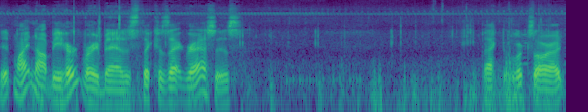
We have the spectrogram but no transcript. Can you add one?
It might not be hurt very bad as thick as that grass is. In fact, it looks all right.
